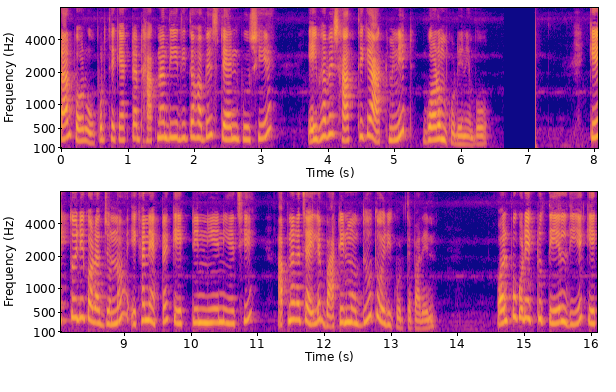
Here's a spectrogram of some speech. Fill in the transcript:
তারপর ওপর থেকে একটা ঢাকনা দিয়ে দিতে হবে, স্ট্যান্ড বসিয়ে এইভাবে সাত থেকে আট মিনিট গরম করে নেব। কেক তৈরি করার জন্য এখানে একটা কেক টিন নিয়ে নিয়েছি। আপনারা চাইলে বাটির মধ্যেও তৈরি করতে পারেন। অল্প করে একটু তেল দিয়ে কেক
